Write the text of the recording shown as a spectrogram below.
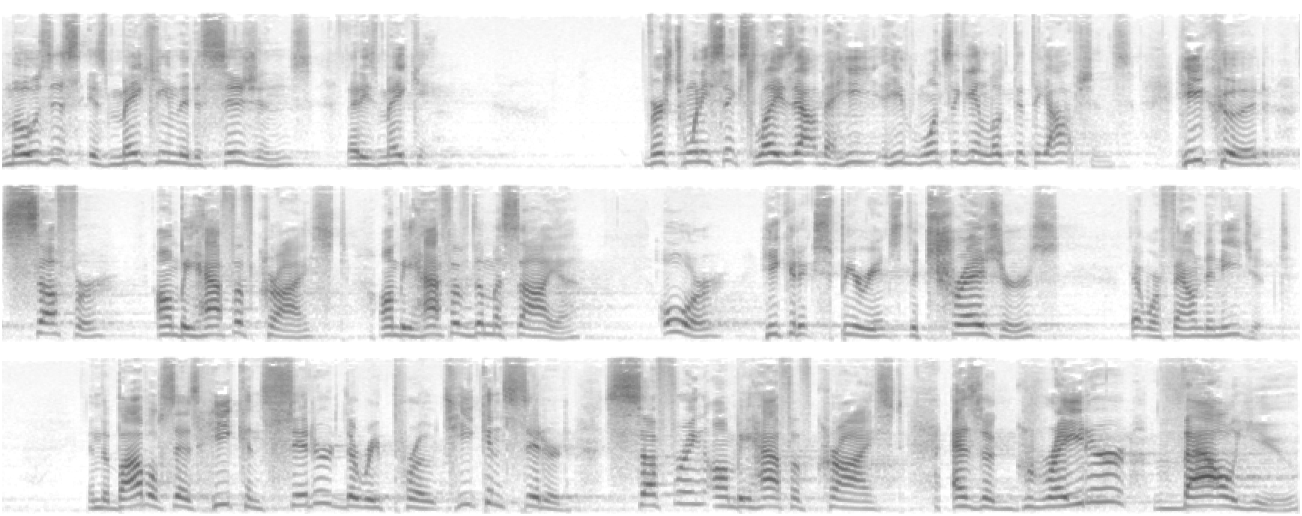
Moses is making the decisions that he's making. Verse 26 lays out that he, he once again looked at the options. He could suffer on behalf of Christ, on behalf of the Messiah, or he could experience the treasures that were found in Egypt. And the Bible says he considered the reproach, he considered suffering on behalf of Christ as a greater value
